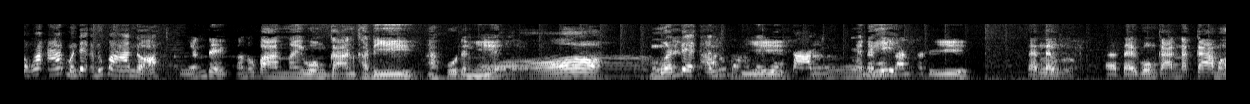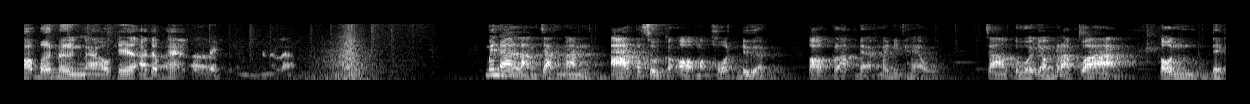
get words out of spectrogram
บอกว่าอาร์ตเหมือนเด็กอนุบาลเหรอเหมือนเด็กอนุบาลในวงการคดีอะพูดอย่างนี้อ๋อ เหมือนเด็กอนุบาลในวงการเออคในดีวงการคดี แต่แต่อืม แต่แต่วงการนักกล้ามของเขาเบอร์หนึ่งอะโอเค อาจจะแพ้คนเด็กแค่นั้นแหละ ไม่นานหลังจากนั้นอาร์ตประสูตรก็ออกมาโพสต์เดือดตอบกลับแบบไม่มีแผ่วเจ้าตัวยอมรับว่า ตนเด็ก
